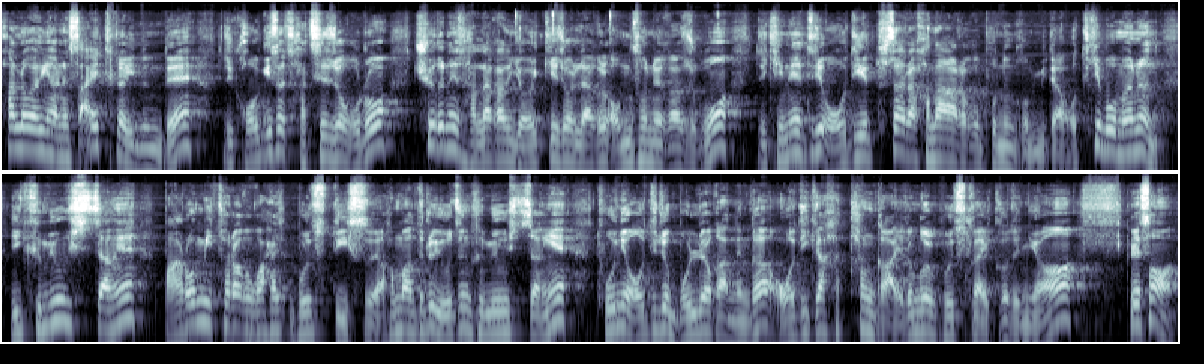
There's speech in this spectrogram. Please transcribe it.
팔로잉하는 사이트가 있는데 거기서 자체적으로 최근에 잘 나가는 10개 전략을 엄선해가지고 걔네들이 어디에 투자를 하나라고 보는 겁니다. 어떻게 보면은 이 금융시장의 바로미터라고 볼 수도 있어요. 한마디로 요즘 금융시장에 돈이 어디로 몰려가는가, 어디가 핫한가 이런 걸 볼 수가 있거든요. 그래서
